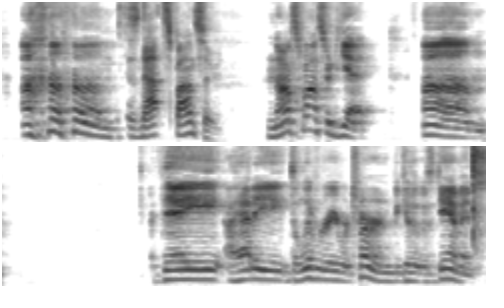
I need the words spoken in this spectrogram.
um, This is not sponsored. not sponsored yet. Um, they, I had a delivery return because it was damaged,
